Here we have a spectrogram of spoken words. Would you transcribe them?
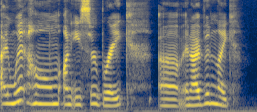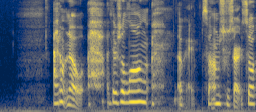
I went home on Easter break um, and I've been like I don't know. There's a long. Okay, so I'm just gonna start. So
